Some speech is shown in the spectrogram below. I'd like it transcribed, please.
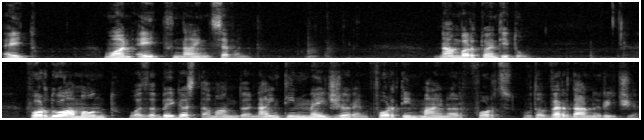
1897. Number 22. Fort was the biggest among the 19 major and 14 minor forts of the Verdun region.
